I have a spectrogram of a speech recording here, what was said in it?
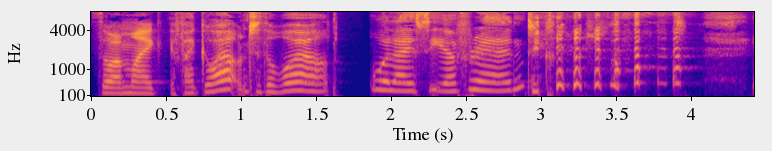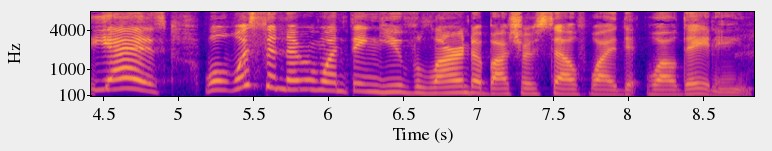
So I'm like, if I go out into the world, will I see a friend? yes. Well, what's the number one thing you've learned about yourself while while dating?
